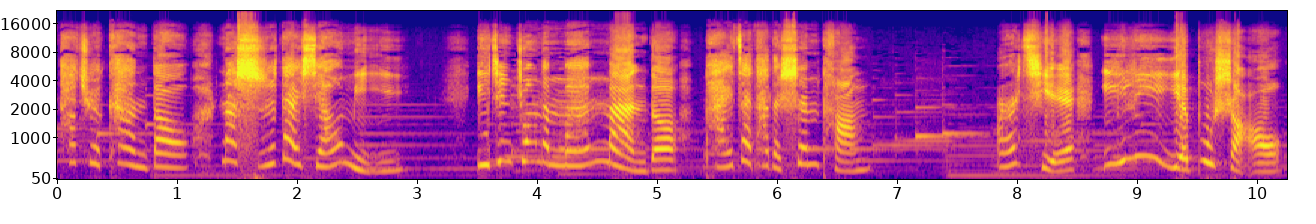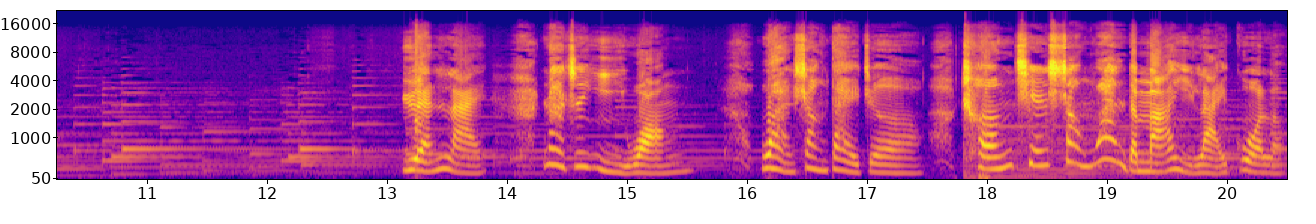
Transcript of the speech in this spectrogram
他却看到那十袋小米已经装得满满的，排在他的身旁，而且一粒也不少。原来那只蚁王晚上带着成千上万的蚂蚁来过了。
